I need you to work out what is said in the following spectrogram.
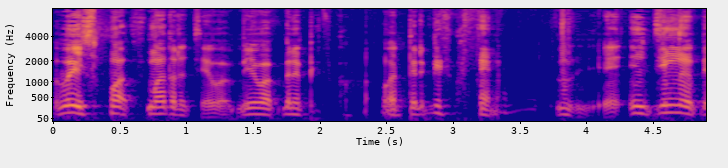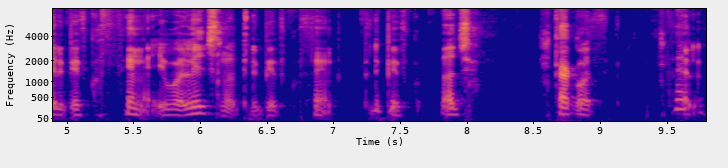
вы смотрите его, его переписку, вот переписку сына, интимную переписку сына, его личную переписку сына, переписку, зачем, с какой целью,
